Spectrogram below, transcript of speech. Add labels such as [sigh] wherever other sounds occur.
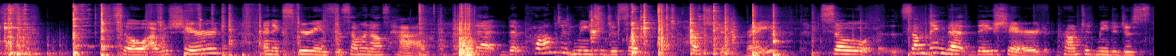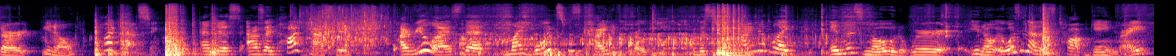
So i was shared an experience that someone else had that that prompted me to just like question right? So something that they shared prompted me to just start you know podcasting. And just as i podcasted i realized that my voice was kind of croaky was kind of like in this mode where you know it wasn't at its top game, right?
